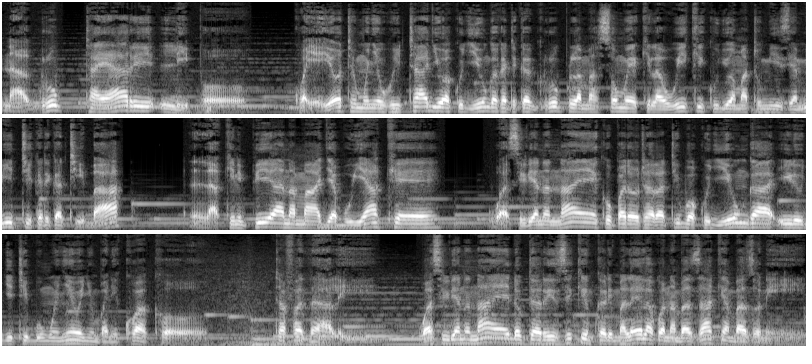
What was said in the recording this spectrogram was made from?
na grupu tayari lipo. Kwa yeyote mwenye uhitaji wa kujiunga katika grupu la masomo ya kila wiki kujua matumizi ya miti katika tiba, lakini pia na maajabu yake, wasiliana naye kupata utaratibu wa kujiunga ili ujitibu mwenyewe nyumbani kwako. Tafadhali, wasiliana naye Dr. Riziki Mkalimalela kwa namba zake ambazo ni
